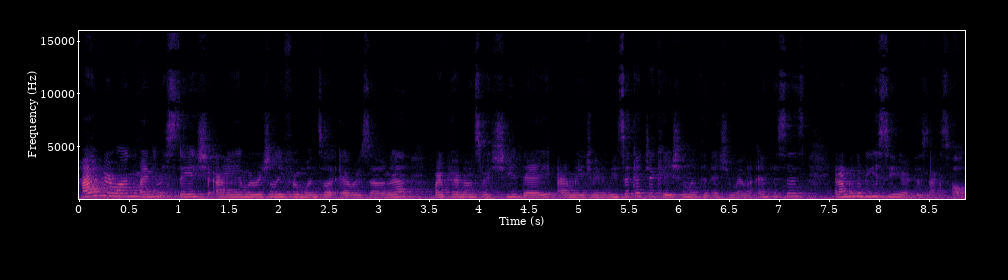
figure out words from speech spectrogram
Hi everyone, my name is Stace. I am originally from Winslow, Arizona. My pronouns are she, they. I'm majoring in music education with an instrumental emphasis, and I'm going to be a senior this next fall.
